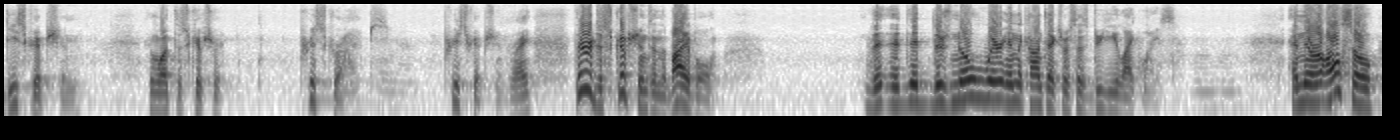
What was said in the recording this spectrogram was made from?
description, and what the Scripture prescribes, prescription, right? There are descriptions in the Bible. That, there's nowhere in the context where it says, do ye likewise. And there are also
